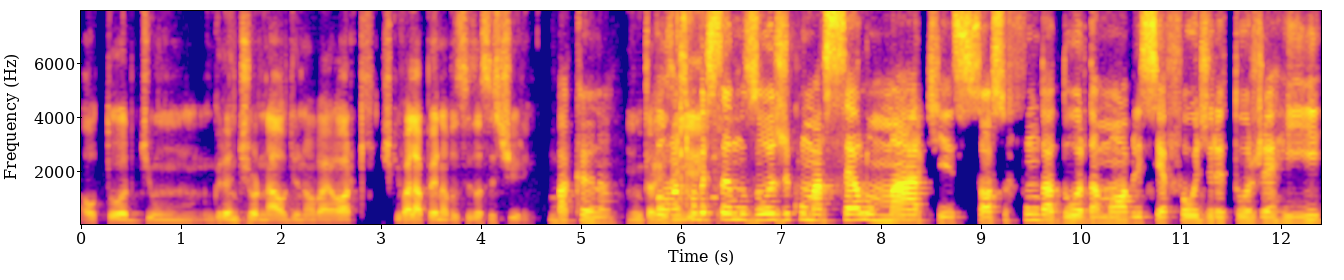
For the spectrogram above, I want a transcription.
autor de um grande jornal de Nova York. Acho que vale a pena vocês assistirem. Bacana. Muita Bom, nós conversamos hoje com Marcelo Marques, sócio fundador da Mobile, CFO e diretor de RI.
